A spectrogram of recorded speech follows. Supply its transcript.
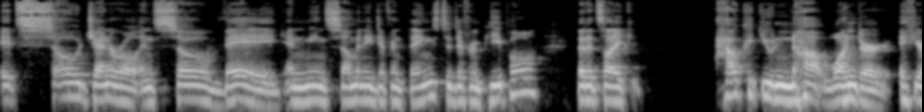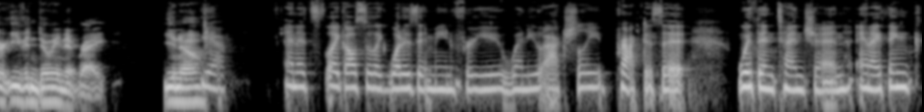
it's so general and so vague and means so many different things to different people that it's like how could you not wonder if you're even doing it right you know yeah. And it's like also like what does it mean for you when you actually practice it with intention? And I think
